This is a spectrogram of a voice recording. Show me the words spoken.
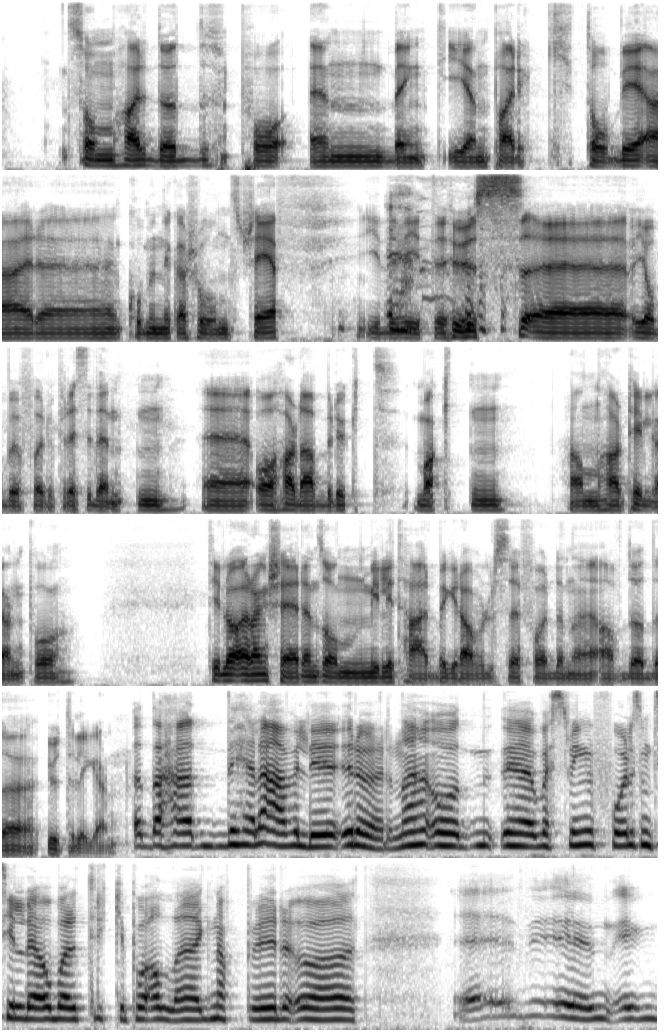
Som har dødd på en benk i en park. Toby er eh, kommunikasjonssjef i Det hvite hus, eh, jobber for presidenten, eh, og har da brukt makten han har tilgang på, til å arrangere en sånn militær begravelse for denne avdøde uteliggeren. Det, her, det hele er veldig rørende, og eh, West Wing får liksom til det å bare trykke på alle knapper og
